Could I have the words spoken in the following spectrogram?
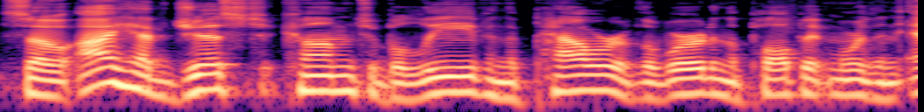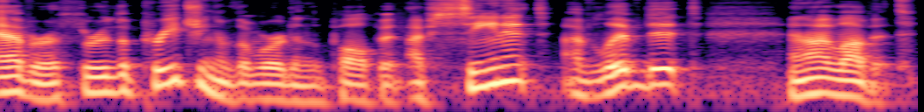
So I have just come to believe in the power of the Word in the pulpit more than ever through the preaching of the Word in the pulpit. I've seen it, I've lived it, and I love it.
